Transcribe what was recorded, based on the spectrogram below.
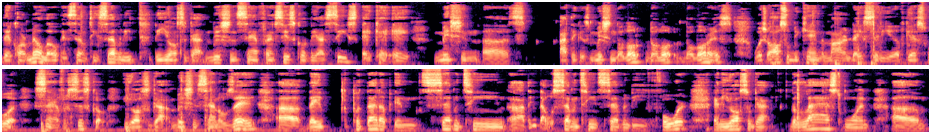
de Carmelo in 1770. Then you also got Mission San Francisco de Asís, aka Mission uh, I think it's Mission Dolor- Dolor- Dolores, which also became the modern day city of guess what? San Francisco. You also got Mission San Jose. Uh, they put that up in 17, uh, I think that was 1774. And you also got the last one um,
